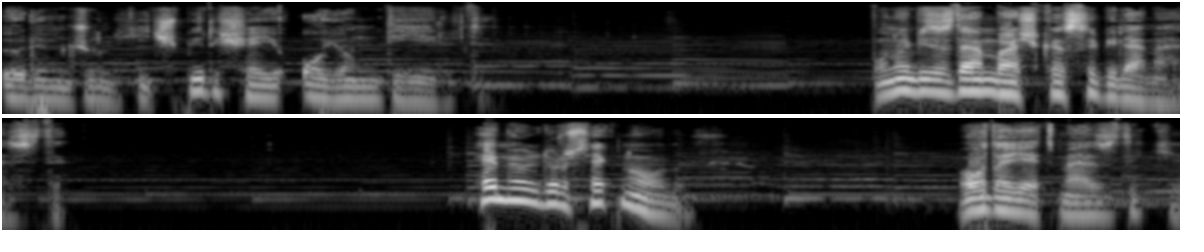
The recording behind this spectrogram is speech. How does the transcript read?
ölümcül hiçbir şey oyun değildi. Bunu bizden başkası bilemezdi. Hem öldürsek ne olur? O da yetmezdi ki.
